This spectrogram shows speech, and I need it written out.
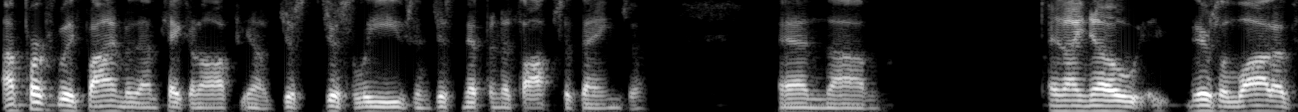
I'm perfectly fine with them taking off, you know, just just leaves and just nipping the tops of things, and and um, and I know there's a lot of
